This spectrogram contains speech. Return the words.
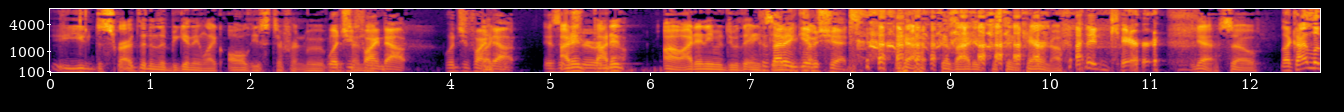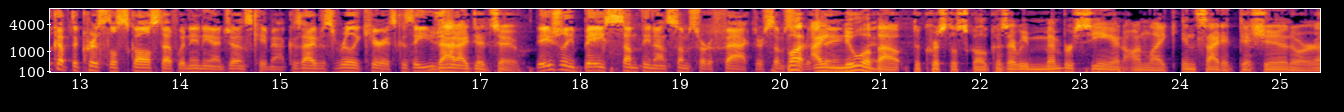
you described it in the beginning like all these different movies. What'd you find out? What'd you find like, out? Is it I true didn't. or I didn't. Oh, I didn't even do the Because I didn't give a shit. yeah, because I didn't, just didn't care enough. I didn't care. Yeah, so Like I look up the Crystal Skull stuff when Indiana Jones came out because I was really curious because they usually that I did too. they usually base something on some sort of fact or some But sort of I knew about the Crystal Skull because I remember seeing it on like Inside Edition or Oh.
